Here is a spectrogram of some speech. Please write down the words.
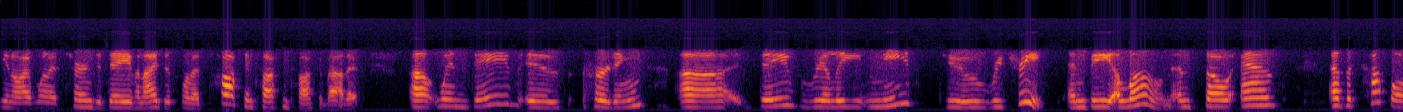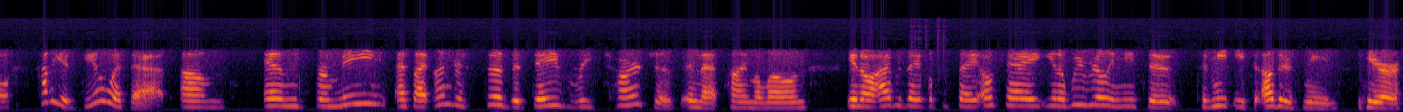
you know, I want to turn to Dave and I just want to talk and talk and talk about it. Uh, when Dave is hurting, uh, Dave really needs to retreat and be alone. And so, as as a couple, how do you deal with that? Um, and for me, as I understood that Dave recharges in that time alone, you know, I was able to say, okay, you know, we really need to to meet each other's needs here.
